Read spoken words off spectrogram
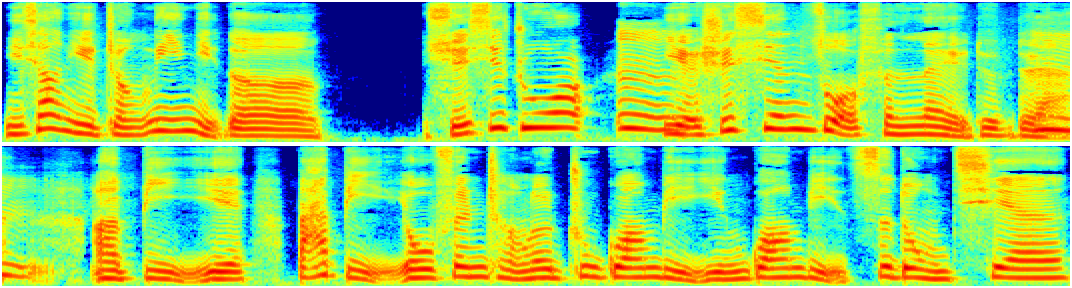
你像你整理你的学习桌，嗯，也是先做分类，对不对？嗯。啊，笔把笔又分成了珠光笔、荧光笔、自动铅、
